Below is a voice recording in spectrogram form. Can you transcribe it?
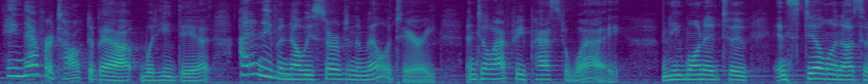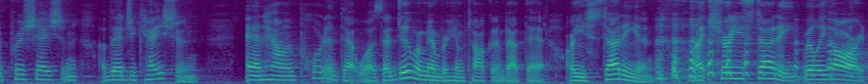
He never talked about what he did. I didn't even know he served in the military until after he passed away. And he wanted to instill in us appreciation of education and how important that was. I do remember him talking about that. Are you studying? Make sure you study really hard.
